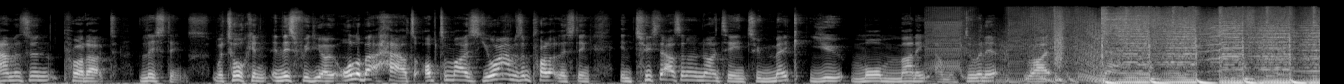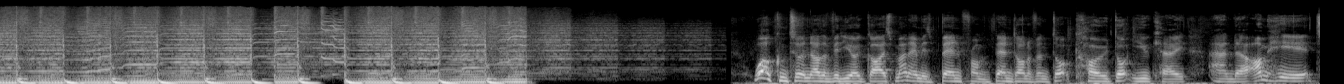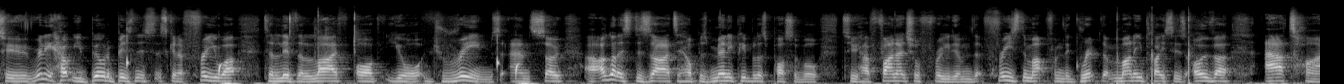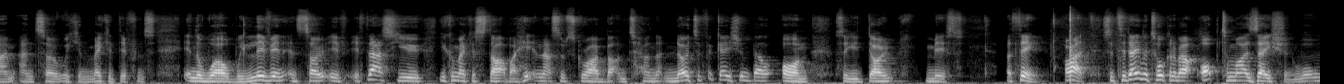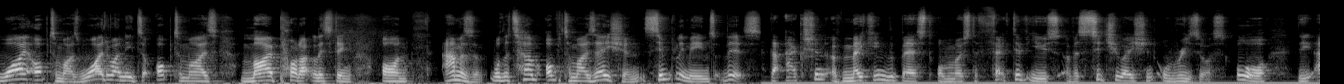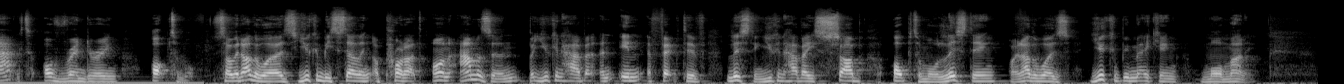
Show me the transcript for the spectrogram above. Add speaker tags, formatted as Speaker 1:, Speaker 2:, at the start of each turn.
Speaker 1: Amazon product listings. We're talking in this video all about how to optimize your Amazon product listing in 2019 to make you more money, and we're doing it right Welcome to another video guys. My name is Ben from bendonovan.co.uk and uh, I'm here to really help you build a business that's going to free you up to live the life of your dreams. And so uh, I've got this desire to help as many people as possible to have financial freedom that frees them up from the grip that money places over our time and so we can make a difference in the world we live in. And so if, if that's you, you can make a start by hitting that subscribe button, turn that notification bell on so you don't miss a thing. All right, so today we're talking about optimization. Well, why optimize? Why do I need to optimize my product listing on Amazon? Well, the term optimization simply means this the action of making the best or most effective use of a situation or resource, or the act of rendering optimal. So, in other words, you can be selling a product on Amazon, but you can have an ineffective listing. You can have a suboptimal listing, or in other words, you could be making more money.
